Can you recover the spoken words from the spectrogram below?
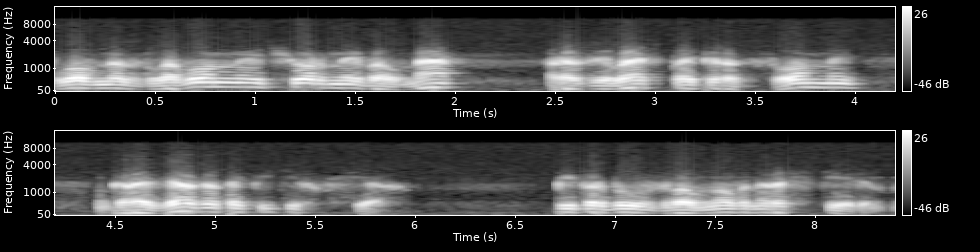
словно зловонная черная волна разлилась по операционной, грозя затопить их всех. Питер был взволнован и растерян.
